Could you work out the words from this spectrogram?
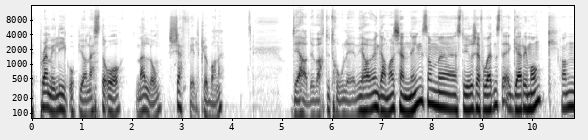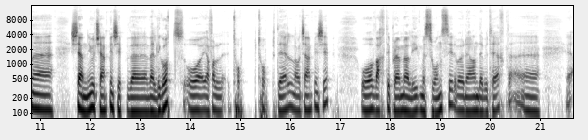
et Premier League-oppgjør neste år mellom Sheffield-klubbene? Det hadde jo vært utrolig. Vi har jo en gammel kjenning som uh, styrer sjef Wednesday, Gary Monk. Han uh, kjenner jo championship ve veldig godt, og iallfall topp toppdelen av championship. Og vært i Premier League med Swansea, det var jo der han debuterte. Uh,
